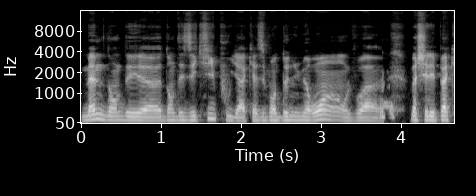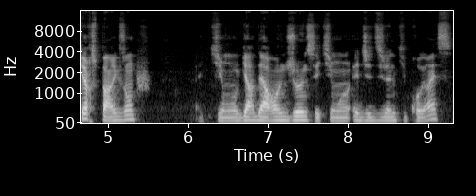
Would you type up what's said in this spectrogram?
même dans des, euh, dans des équipes où il y a quasiment deux numéros 1. Hein. on le voit bah, chez les Packers, par exemple, qui ont gardé Aaron Jones et qui ont Edge Dillon qui progresse.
